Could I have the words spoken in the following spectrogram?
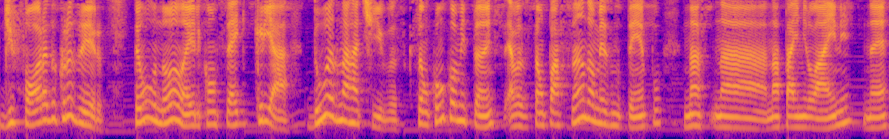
de fora do cruzeiro. Então o Nolan ele consegue criar duas narrativas que são concomitantes, elas estão passando ao mesmo tempo na, na, na timeline, né?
